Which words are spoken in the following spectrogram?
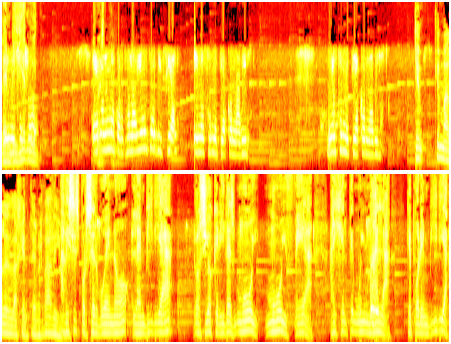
La Mi muchacho era una persona bien servicial y no se metía con nadie. No se metía con nadie. Qué, qué mal es la gente, ¿verdad? A veces por ser bueno, la envidia, Rocío querida, es muy, muy fea. Hay gente muy mala que por envidia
